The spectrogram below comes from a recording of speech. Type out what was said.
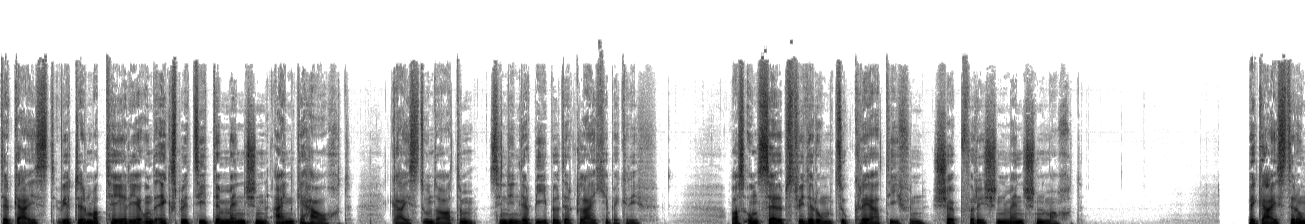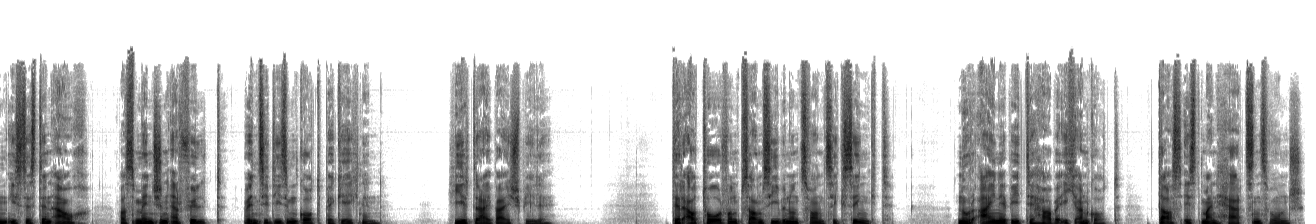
Der Geist wird der Materie und explizit dem Menschen eingehaucht. Geist und Atem sind in der Bibel der gleiche Begriff, was uns selbst wiederum zu kreativen, schöpferischen Menschen macht. Begeisterung ist es denn auch, was Menschen erfüllt, wenn sie diesem Gott begegnen. Hier drei Beispiele. Der Autor von Psalm 27 singt Nur eine Bitte habe ich an Gott, das ist mein Herzenswunsch,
